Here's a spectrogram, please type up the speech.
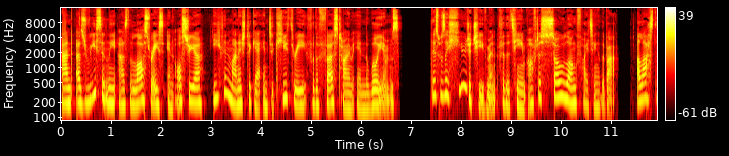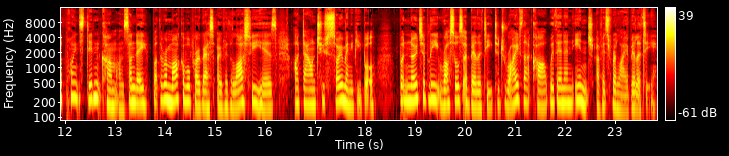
and as recently as the last race in Austria, even managed to get into Q3 for the first time in the Williams. This was a huge achievement for the team after so long fighting at the back. Alas, the points didn't come on Sunday, but the remarkable progress over the last few years are down to so many people, but notably Russell's ability to drive that car within an inch of its reliability.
